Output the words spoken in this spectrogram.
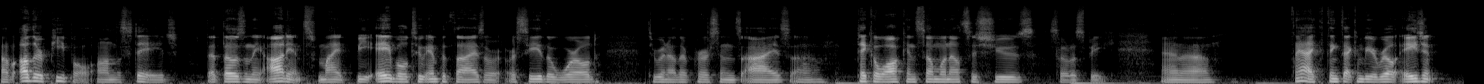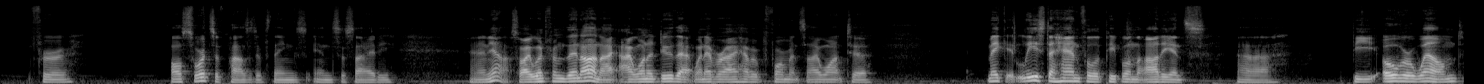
of other people on the stage that those in the audience might be able to empathize or, or see the world through another person's eyes, uh, take a walk in someone else's shoes, so to speak. And uh, yeah, I think that can be a real agent for all sorts of positive things in society. And yeah, so I went from then on. I, I want to do that whenever I have a performance. I want to make at least a handful of people in the audience uh, be overwhelmed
